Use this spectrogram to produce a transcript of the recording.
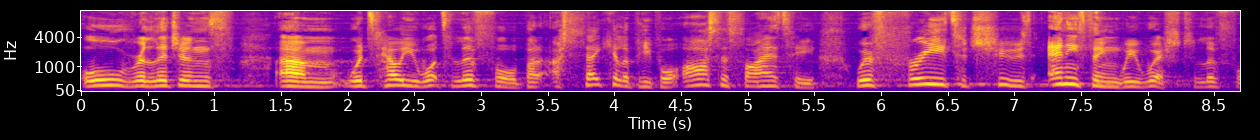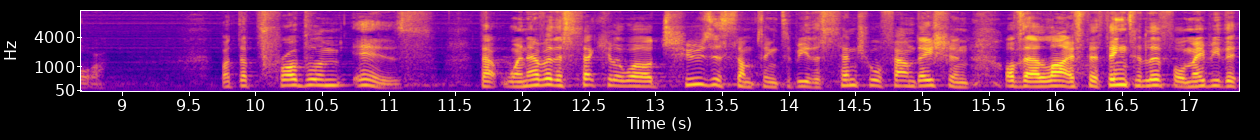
All religions um, would tell you what to live for, but our secular people, our society, we're free to choose anything we wish to live for. But the problem is that whenever the secular world chooses something to be the central foundation of their life, the thing to live for, maybe the,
